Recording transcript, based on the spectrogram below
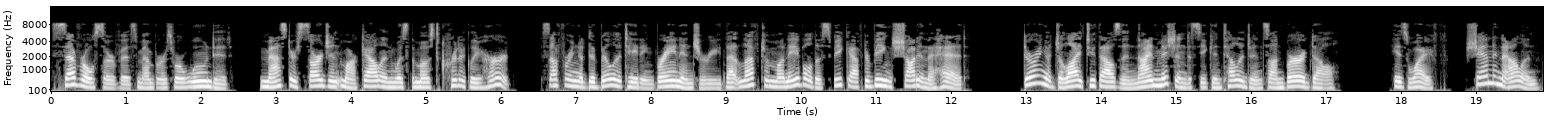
several service members were wounded. Master Sergeant Mark Allen was the most critically hurt, suffering a debilitating brain injury that left him unable to speak after being shot in the head. During a July 2009 mission to seek intelligence on Bergdahl, his wife, Shannon Allen,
